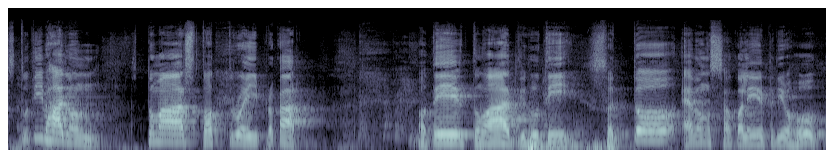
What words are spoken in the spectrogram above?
স্তুতিভাজন তোমার স্তত্র এই প্রকার। অতএব তোমার বিভূতি সত্য এবং সকলের প্রিয় হোক।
